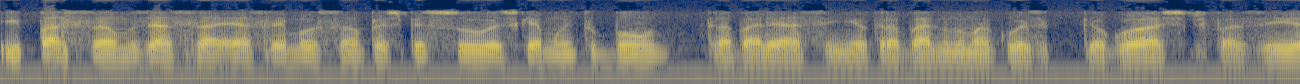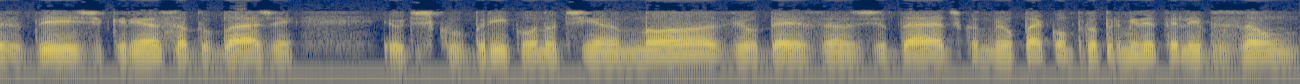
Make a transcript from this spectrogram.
E passamos essa, essa emoção para as pessoas, que é muito bom trabalhar assim. Eu trabalho numa coisa que eu gosto de fazer. Desde criança, a dublagem eu descobri quando eu tinha 9 ou 10 anos de idade, quando meu pai comprou a primeira televisão,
